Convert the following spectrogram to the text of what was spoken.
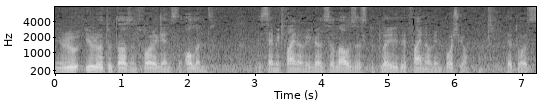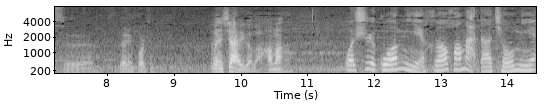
Euro, Euro 2004 against Holland, the semi-final, because it allows us to play the final in Portugal. That was uh, very important. 问下一个吧，好吗？ 我是国米和皇马的球迷，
